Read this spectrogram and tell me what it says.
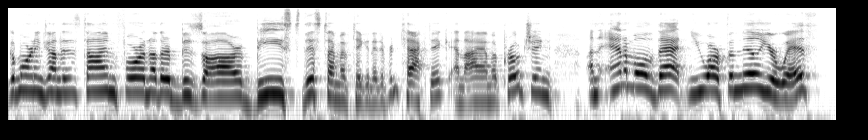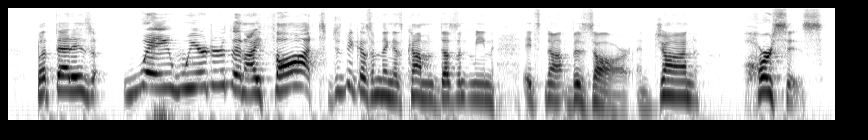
Good morning, John. It is time for another bizarre beast. This time I've taken a different tactic, and I am approaching an animal that you are familiar with, but that is way weirder than I thought. Just because something is common doesn't mean it's not bizarre. And John, horses.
